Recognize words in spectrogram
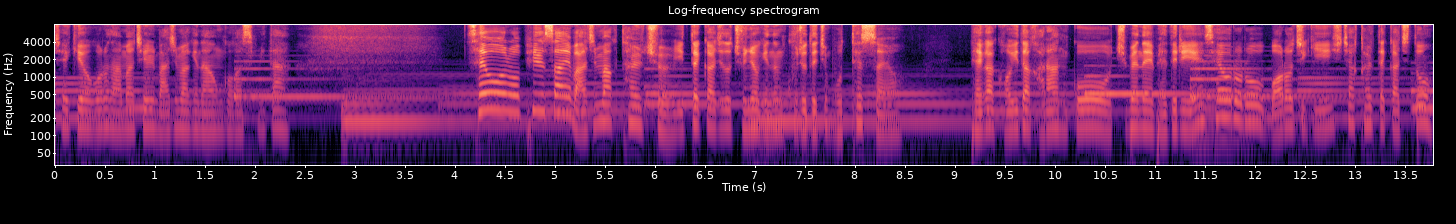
제 기억으로는 아마 제일 마지막에 나온 것 같습니다. 세월호 필사의 마지막 탈출 이때까지도 준혁이는 구조되지 못했어요. 배가 거의 다 가라앉고 주변의 배들이 세월호로 멀어지기 시작할 때까지도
